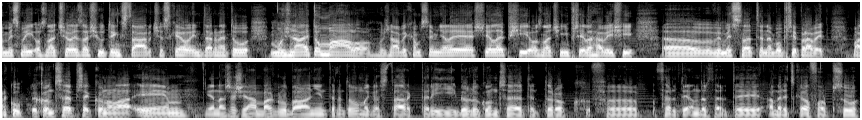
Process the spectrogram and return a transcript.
my jsme ji označili za shooting star českého internetu, možná je to málo, možná bychom si měli ještě lepší označení, přilehavější vymyslet nebo připravit. Marku, Dokonce překonala i Jana Řežába, globální internetovou megastar, který byl dokonce tento rok v 30 under 30 amerického Forbesa. Tipsu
